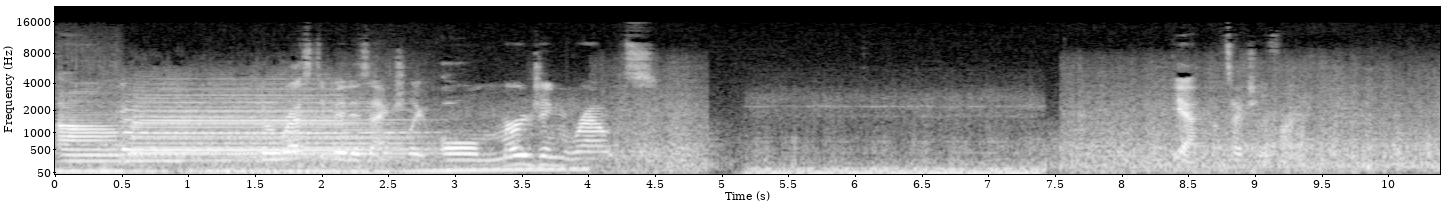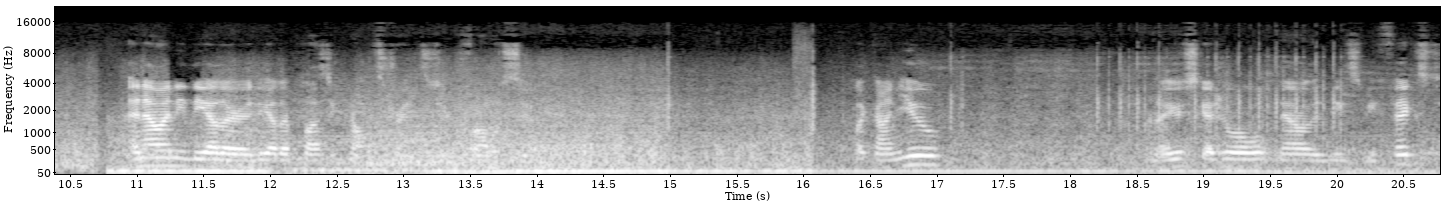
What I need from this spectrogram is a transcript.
Um, the rest of it is actually all merging routes. Yeah, that's actually fine. And now I need the other the other plastic pellet trains to follow suit. Click on you. I know your schedule now it needs to be fixed.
